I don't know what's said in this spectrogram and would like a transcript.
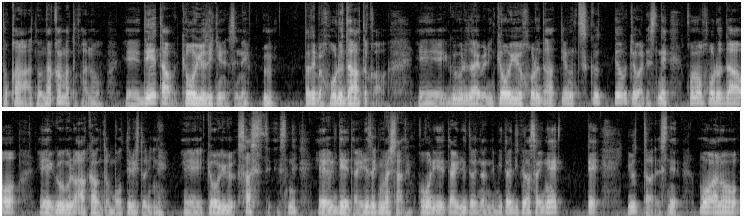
とか、あと仲間とかの、えデータを共有できるんですね。うん。例えばホルダーとかえー、Google ドライブに共有ホルダーっていうのを作っておけばですね、このホルダーを、えー、Google アカウントを持ってる人にね、えー、共有させてですね、えー、データ入れときました。ここにデータ入れといたんで見といてくださいねって言ったらですね、もうあの、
